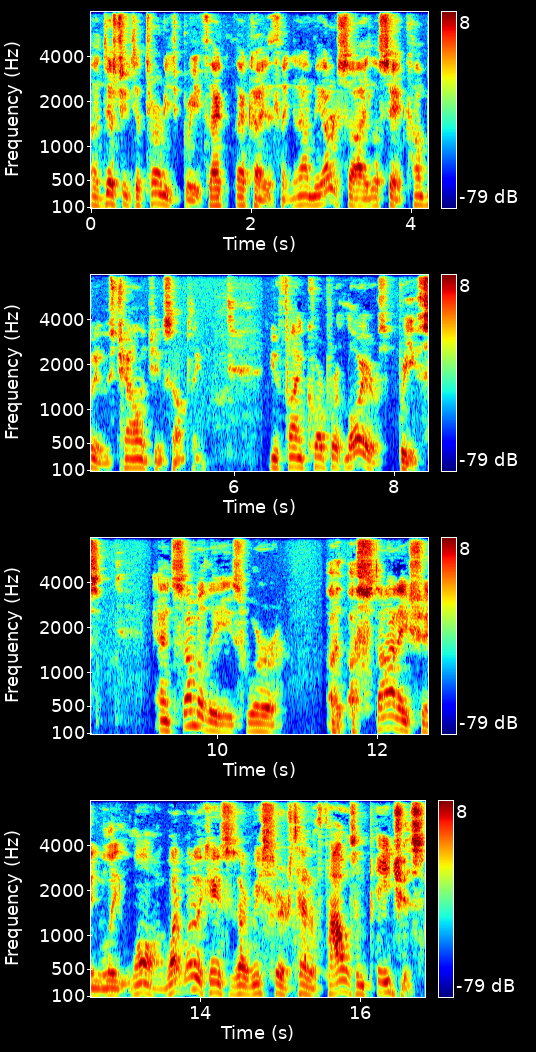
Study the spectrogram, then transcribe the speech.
uh, District Attorney's brief, that, that kind of thing. And on the other side, let's say a company was challenging something, you find corporate lawyers' briefs. And some of these were uh, astonishingly long. One, one of the cases I researched had a thousand pages.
